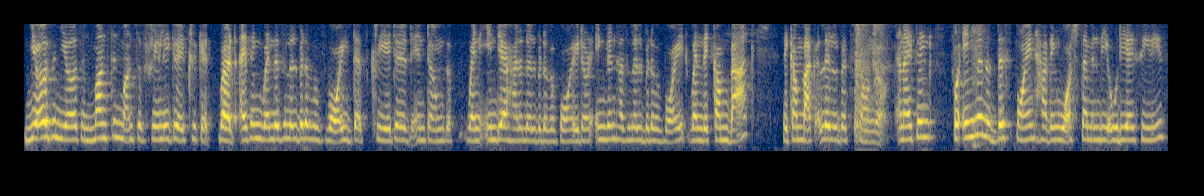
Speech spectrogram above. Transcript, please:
years and years and months and months of really great cricket. But I think when there's a little bit of a void that's created in terms of when India had a little bit of a void or England has a little bit of a void, when they come back, they come back a little bit stronger. And I think for England at this point, having watched them in the ODI series,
